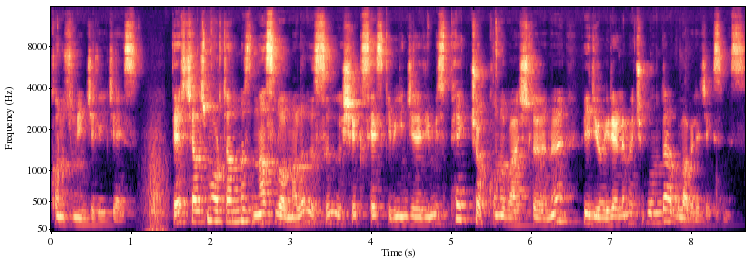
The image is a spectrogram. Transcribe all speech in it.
konusunu inceleyeceğiz. Ders çalışma ortamımız nasıl olmalı? Isı, ışık, ses gibi incelediğimiz pek çok konu başlığını video ilerleme çubuğunda bulabileceksiniz.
